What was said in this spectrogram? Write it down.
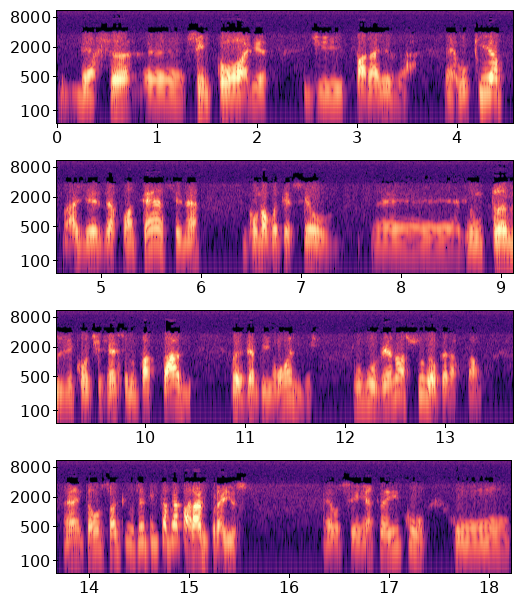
dessa é, simplória de paralisar. É, o que às vezes acontece, né, como aconteceu é, de um plano de contingência no passado, por exemplo, em ônibus, o governo assume a operação. Né? Então, só que você tem que estar preparado para isso. Né? Você entra aí com, com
